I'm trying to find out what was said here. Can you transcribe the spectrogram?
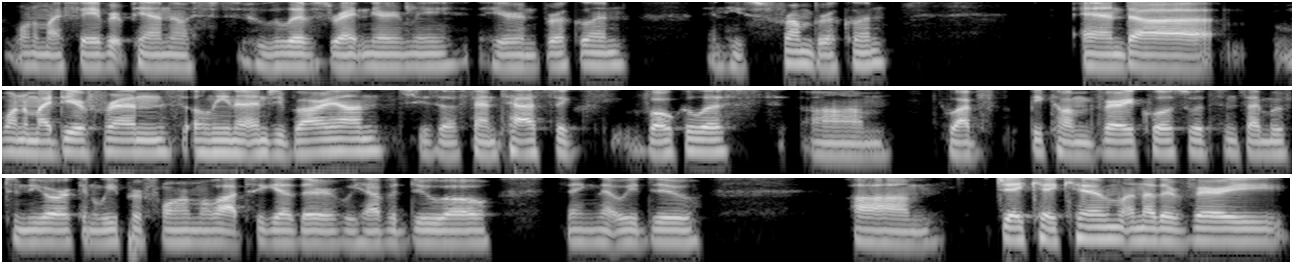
one of my favorite pianists who lives right near me here in Brooklyn, and he's from Brooklyn. And uh, one of my dear friends, Alina Engibaryan, she's a fantastic vocalist. Um, who I've become very close with since I moved to New York, and we perform a lot together. We have a duo thing that we do. Um, J.K. Kim, another very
